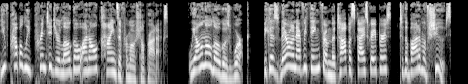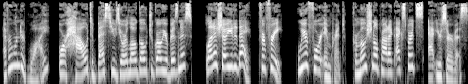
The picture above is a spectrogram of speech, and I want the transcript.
you've probably printed your logo on all kinds of promotional products. We all know logos work because they're on everything from the top of skyscrapers to the bottom of shoes. Ever wondered why or how to best use your logo to grow your business? Let us show you today for free. We're 4imprint, promotional product experts at your service.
